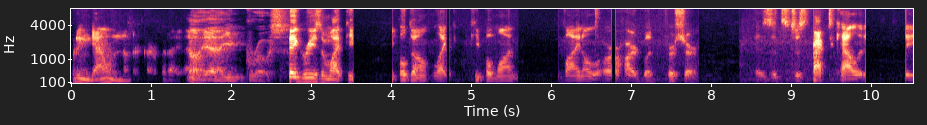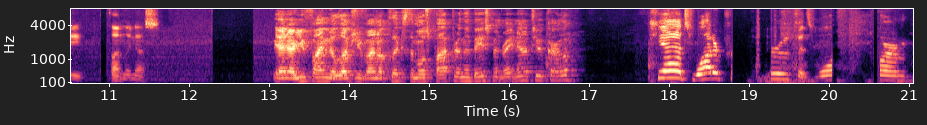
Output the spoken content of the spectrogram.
putting down another carpet. I, I oh yeah, you gross. Big reason why people don't like people want vinyl or hardwood for sure, is it's just practicality, cleanliness. Yeah, and are you finding the luxury vinyl clicks the most popular in the basement right now too, Carlo? Yeah, it's waterproof. It's warm.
